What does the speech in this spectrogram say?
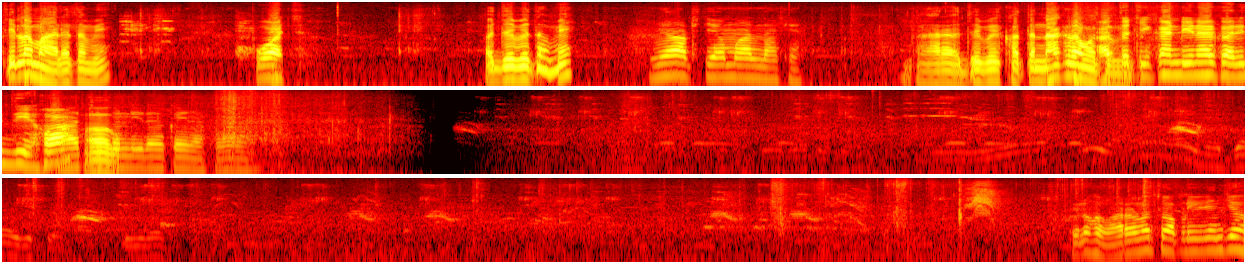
કેટલા મારે તમે? પોચ. અજયભાઈ તમે? મેં આઠ ત્યાં માલ નાખ્યા મારા અજયભાઈ ખતરનાક રમત આ તો ચિકન ડિનર કરી દઈએ હો. ચિકન ડિનર કઈ નાખ્યા પેલો હવારાનો ચોપડી લઈને જો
